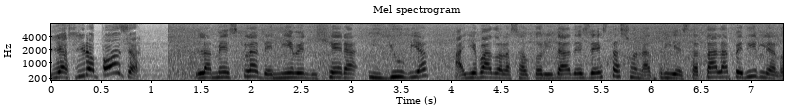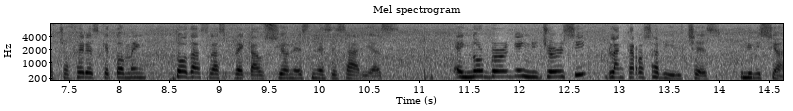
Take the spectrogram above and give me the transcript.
y así la pasa. La mezcla de nieve ligera y lluvia ha llevado a las autoridades de esta zona triestatal a pedirle a los choferes que tomen todas las precauciones necesarias. En North Bergen, New Jersey, Blanca Rosa Vilches, Univisión.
